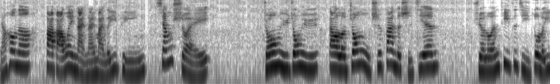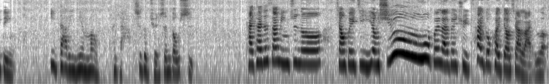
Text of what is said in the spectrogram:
然后呢？爸爸为奶奶买了一瓶香水。终于，终于到了中午吃饭的时间。雪伦替自己做了一顶意大利面帽子。哎呀，吃的全身都是。凯凯的三明治呢，像飞机一样咻飞来飞去，菜都快掉下来了。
